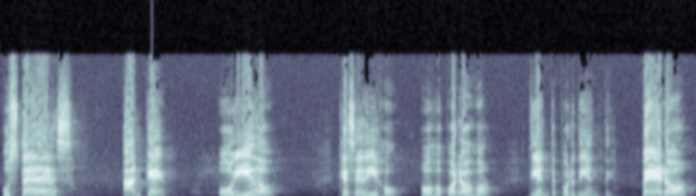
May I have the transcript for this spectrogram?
ustedes han qué? Oído que se dijo, ojo por ojo, diente por diente. Pero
